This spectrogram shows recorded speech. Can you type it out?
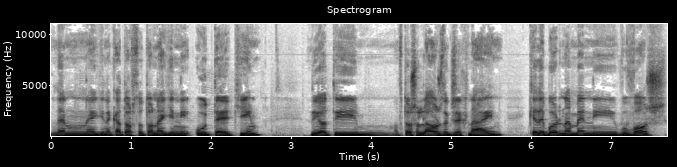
δεν έγινε κατόρθωτο να γίνει ούτε εκεί, διότι αυτός ο λαός δεν ξεχνάει και δεν μπορεί να μένει βουβός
